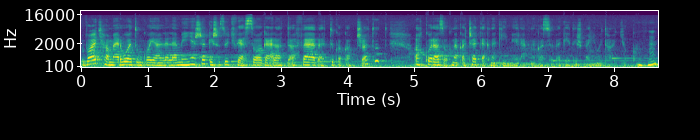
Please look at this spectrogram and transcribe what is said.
vagy ha már voltunk olyan leleményesek, és az ügyfélszolgálattal felvettük a kapcsolatot, akkor azoknak a cseteknek, e-maileknek a szövegét is benyújthatjuk. Uh-huh.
